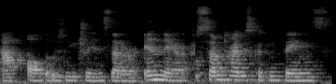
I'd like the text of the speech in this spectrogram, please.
at all those nutrients that are in there. Sometimes cooking things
